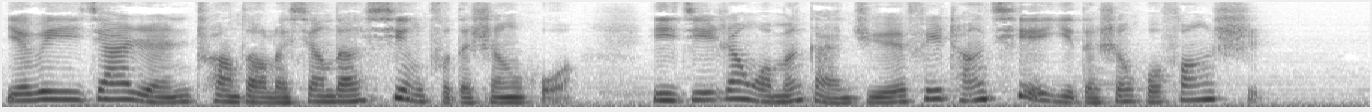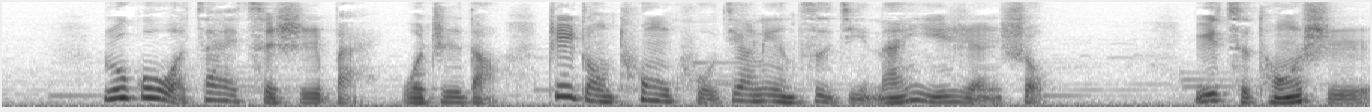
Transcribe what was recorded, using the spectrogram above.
也为一家人创造了相当幸福的生活，以及让我们感觉非常惬意的生活方式。如果我再次失败，我知道这种痛苦将令自己难以忍受，与此同时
